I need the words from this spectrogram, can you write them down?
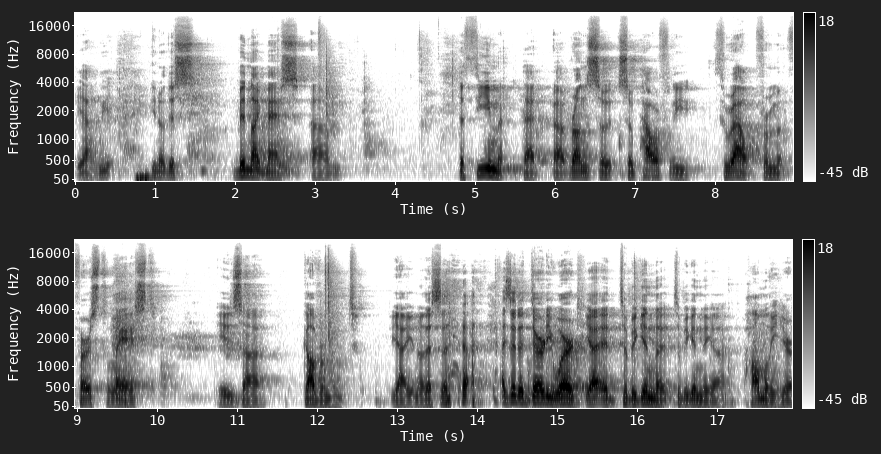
Yeah, we, you know, this midnight mass, um, the theme that uh, runs so, so powerfully throughout, from first to last, is uh, government. Yeah, you know, that's a, is it a dirty word? Yeah, to begin the to begin the uh, homily here,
